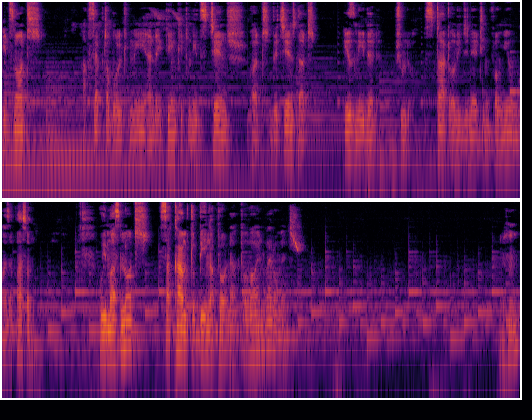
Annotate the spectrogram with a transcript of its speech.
It's not acceptable to me, and I think it needs change, but the change that is needed should start originating from you as a person. We must not succumb to being a product of our environment. Mhm.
